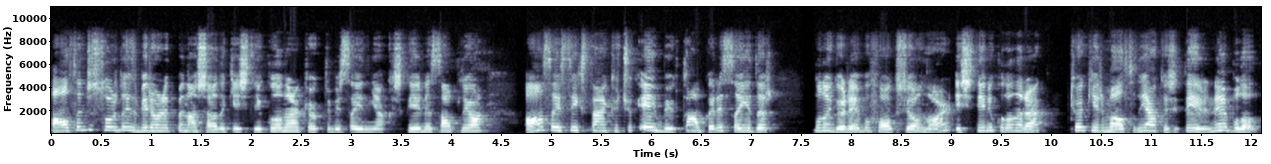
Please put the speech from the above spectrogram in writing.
Altıncı sorudayız. Bir öğretmen aşağıdaki eşitliği kullanarak köklü bir sayının yaklaşık değerini hesaplıyor. A sayısı x'ten küçük en büyük tam kare sayıdır. Buna göre bu fonksiyon var. Eşitliğini kullanarak kök 26'nın yaklaşık değerini bulalım.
